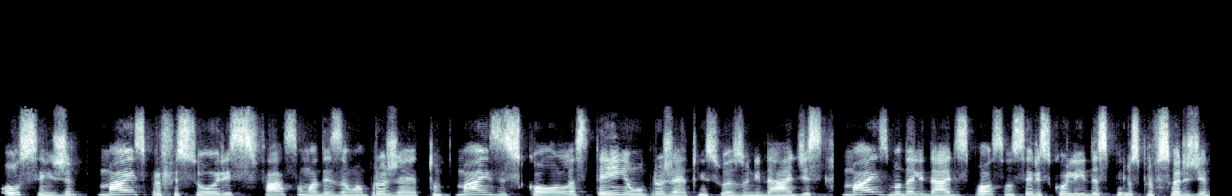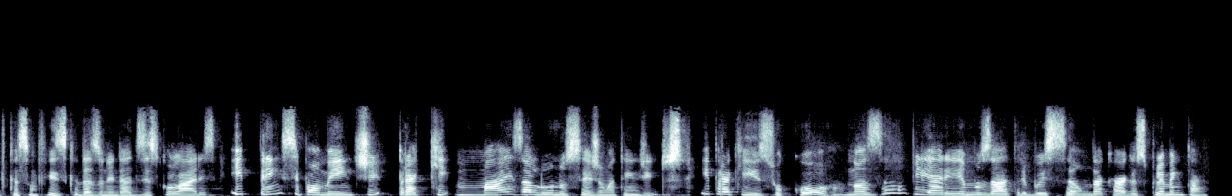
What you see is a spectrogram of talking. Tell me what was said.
ou seja, mais professores façam adesão ao projeto, mais escolas tenham o projeto em suas unidades, mais modalidades possam ser escolhidas pelos professores de educação física das unidades escolares e principalmente para que mais alunos sejam atendidos. E para que isso ocorra, nós ampliaremos a atribuição da carga suplementar.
